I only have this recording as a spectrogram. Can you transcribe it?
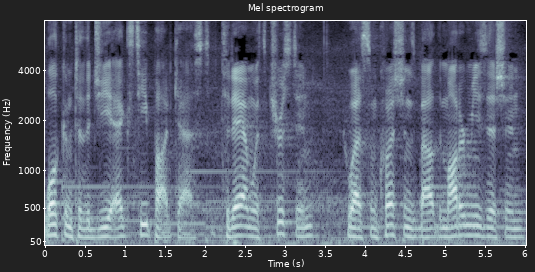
Welcome to the GXT podcast. Today I'm with Tristyn, who has some questions about the modern musician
